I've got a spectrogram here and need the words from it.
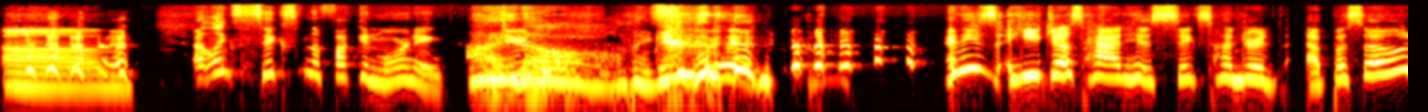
Um at like six in the fucking morning. I Dude. know. Oh my god. and he's he just had his 600th episode.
